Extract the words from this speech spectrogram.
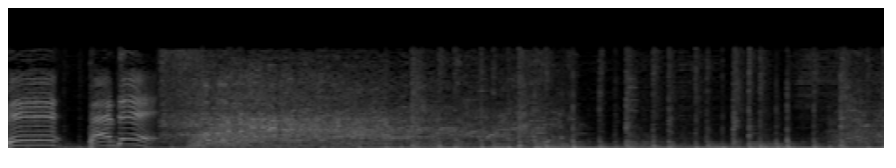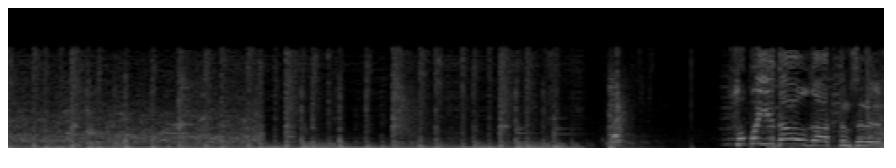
Ve perde. Sopayı daha uzağa attım sanırım.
